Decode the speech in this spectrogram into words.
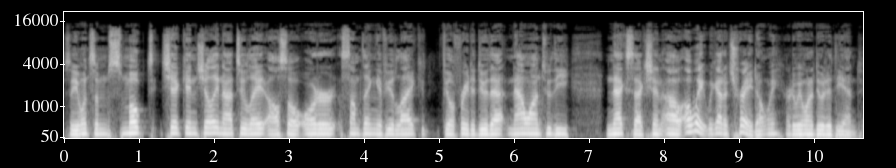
So you want some smoked chicken chili? Not too late. Also order something if you'd like. Feel free to do that. Now on to the next section. Oh, oh wait, we got a tray, don't we? Or do we want to do it at the end?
